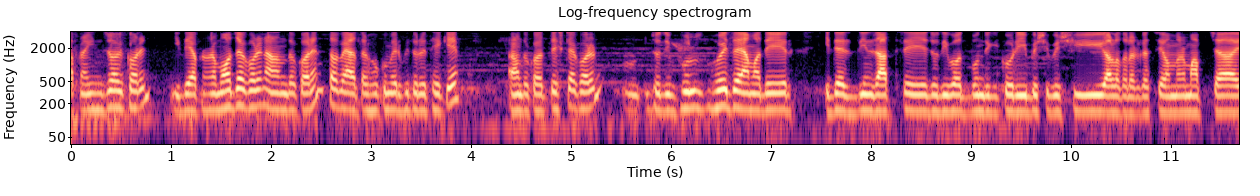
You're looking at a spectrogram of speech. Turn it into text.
আপনারা এনজয় করেন। ঈদে আপনারা মজা করেন, আনন্দ করেন। তবে আল্লাহর হুকুমের ভিতরে থেকে আনন্দ করার চেষ্টা করেন। যদি ভুল হয়ে যায় আমাদের ঈদের দিন রাত্রে যদি বদবন্দিগি করি, বেশি বেশি আল্লাহ তালার কাছে আমার মাপ চাই,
